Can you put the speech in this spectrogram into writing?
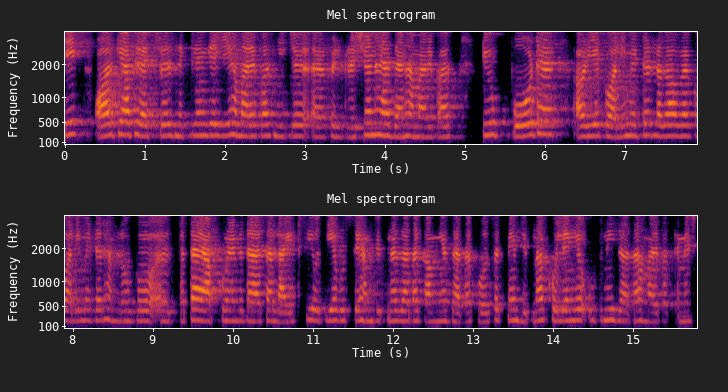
ठीक? और क्या फिर एक्सरेज निकलेंगे? ये हमारे पास नीचे फिल्ट्रेशन है देन हमारे पास ट्यूब पोर्ट है और ये कॉलीमीटर लगा हुआ है। कॉलीमीटर हम लोग को पता है, आपको मैंने बताया था लाइट सी होती है उससे हम जितना ज़्यादा कम या ज़्यादा खोल सकते हैं। जितना खोलेंगे, उतनी ज़्यादा हमारे पास इमेज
